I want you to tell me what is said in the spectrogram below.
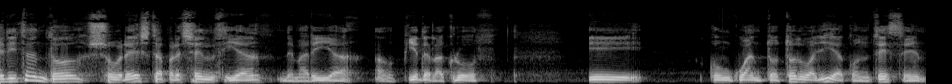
Meditando sobre esta presencia de María al pie de la cruz y con cuanto todo allí acontece,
